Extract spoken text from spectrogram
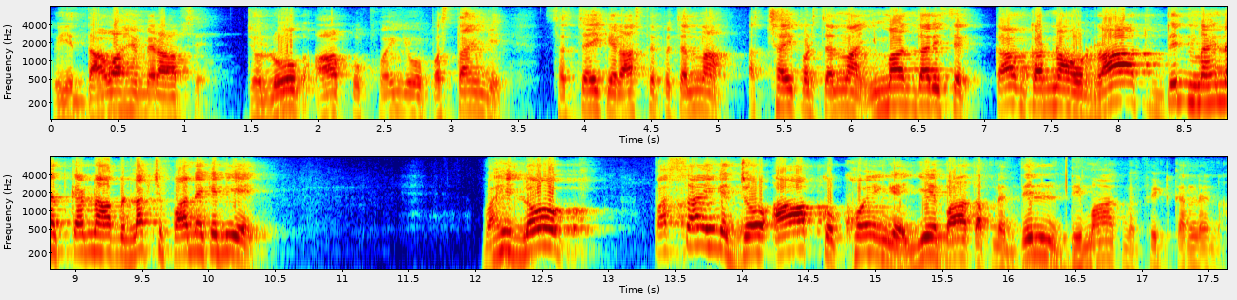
तो ये दावा है मेरा आपसे। जो लोग आपको खोएँगे, वो पछताएँगे। सच्चाई के रास्ते पर चलना, अच्छाई पर चलना, ईमानदारी से काम करना और रात दिन मेहनत करना अपने लक्ष्य पाने के लिए। वही लोग पछताएँगे जो आपको खोएँगे ये बात अपने दिल दिमाग में फिट कर लेना।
